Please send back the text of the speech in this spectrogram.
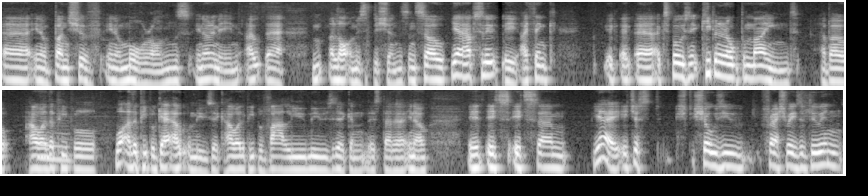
uh, you know, bunch of you know morons. You know what I mean? Out there a lot of musicians, and so yeah, absolutely. I think uh, exposing, keeping an open mind about how mm. other people, what other people get out of music, how other people value music, and this that uh, you know, it, it's it's um, yeah, it just shows you fresh ways of doing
